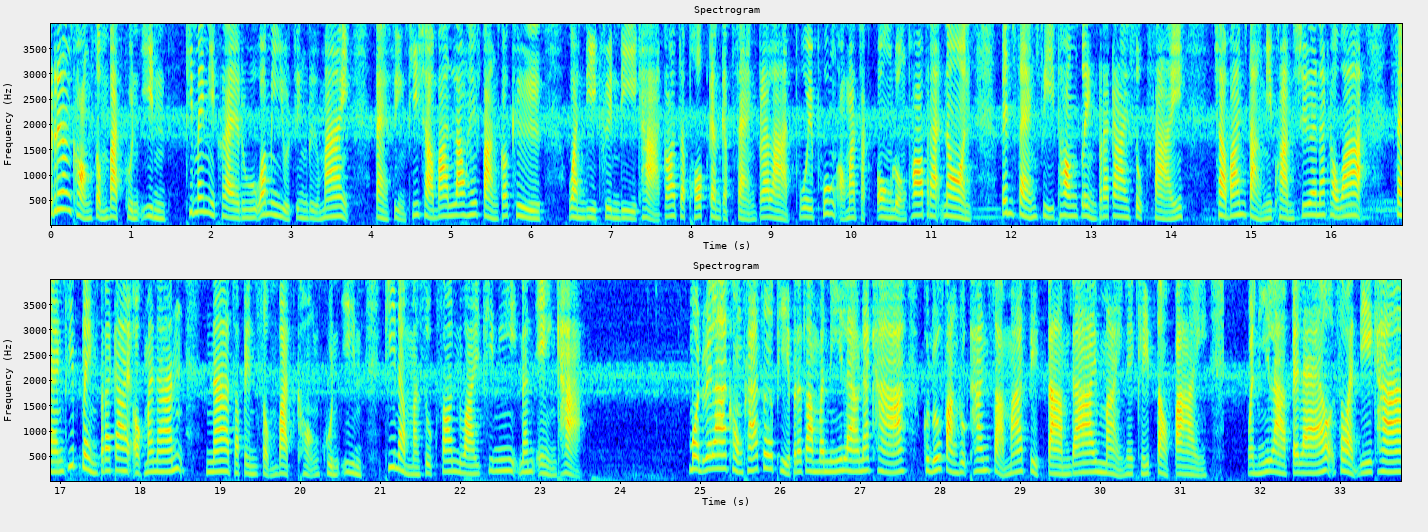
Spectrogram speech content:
เรื่องของสมบัติขุนอินที่ไม่มีใครรู้ว่ามีอยู่จริงหรือไม่ แต่สิ่งที่ชาวบ้านเล่าให้ฟังก็คือ วันดีคืนดีค่ะ ก็จะพบกันกับแสงประหลาดพวยพุ่งออกมาจากองค์หลวงพ่อพระนอน เป็นแสงสีทองเปล่งประกายสุกใส ชาวบ้านต่างมีความเชื่อนะคะว่า แสงที่เปล่งประกายออกมานั้น น่าจะเป็นสมบัติของขุนอินที่นำมาซุกซ่อนไว้ที่นี่นั่นเองค่ะ หมดเวลาของพระเจอผีประจำวันนี้แล้วนะคะ คุณผู้ฟังทุกท่านสามารถติดตามได้ใหม่ในคลิปต่อไป วันนี้ลาไปแล้ว สวัสดีค่ะ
